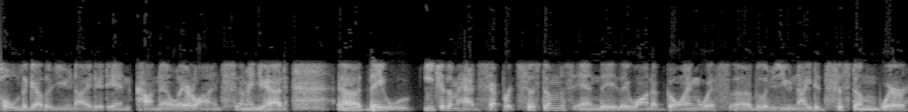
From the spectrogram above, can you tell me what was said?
pulled together United and Continental Airlines. I mean, you had uh, they each of them had separate systems, and they they wound up going with uh, I believe it was United system, where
